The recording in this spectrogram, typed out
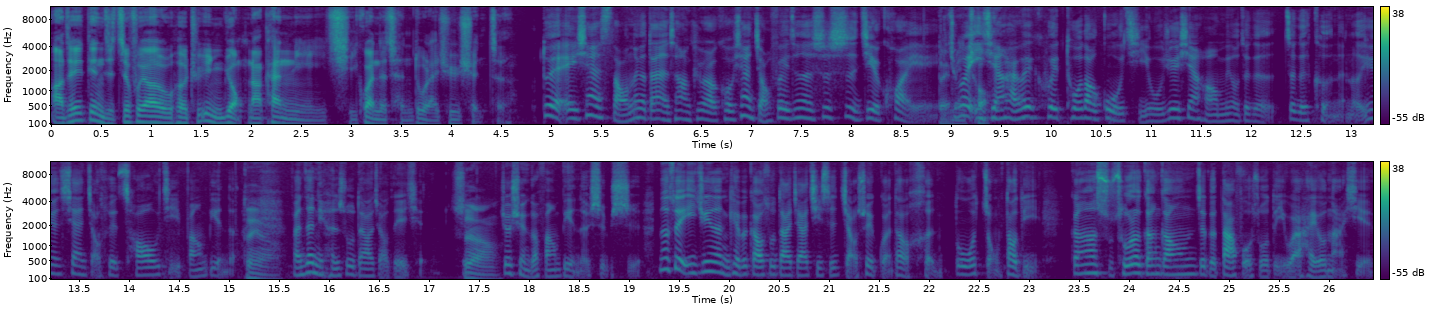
啊这些电子支付要如何去运用，那看你习惯的程度来去选择。对，哎，现在扫那个单子上的 QR code，现在缴费真的是世界快，哎，就会以前还会会拖到过期，我觉得现在好像没有这个这个可能了，因为现在缴税超级方便的。对啊，反正你横竖都要缴这些钱。是啊，就选个方便的，是不是？那所以怡君呢，你可以不可以告诉大家，其实缴税管道很多种，到底刚刚除了刚刚这个大佛说的以外，还有哪些？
